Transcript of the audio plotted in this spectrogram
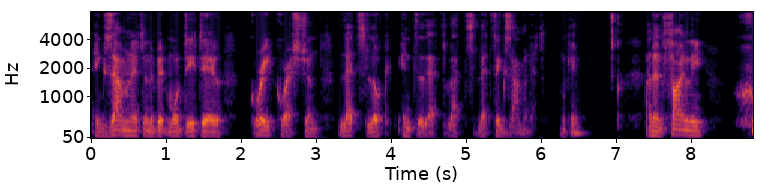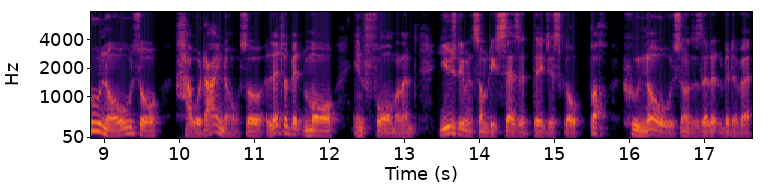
examine it in a bit more detail. Great question. Let's look into that. Let's let's examine it. Okay. And then finally, who knows or how would I know? So a little bit more informal. And usually when somebody says it, they just go, oh, who knows? Know, there's a little bit of a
